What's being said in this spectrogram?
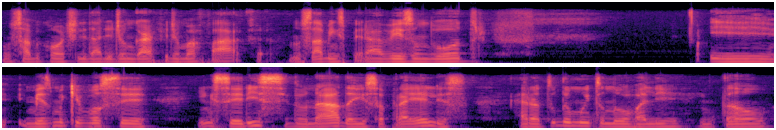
não sabem qual é a utilidade de um garfo e de uma faca, não sabem esperar a vez um do outro. E mesmo que você inserisse do nada isso para eles, era tudo muito novo ali, então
